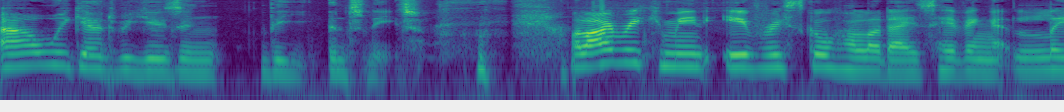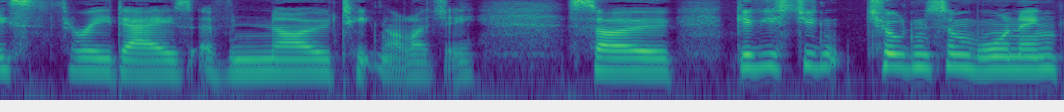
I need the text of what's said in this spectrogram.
Are we going to be using the internet? Well, I recommend every school holidays having at least three days of no technology. So give your student children some warning.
